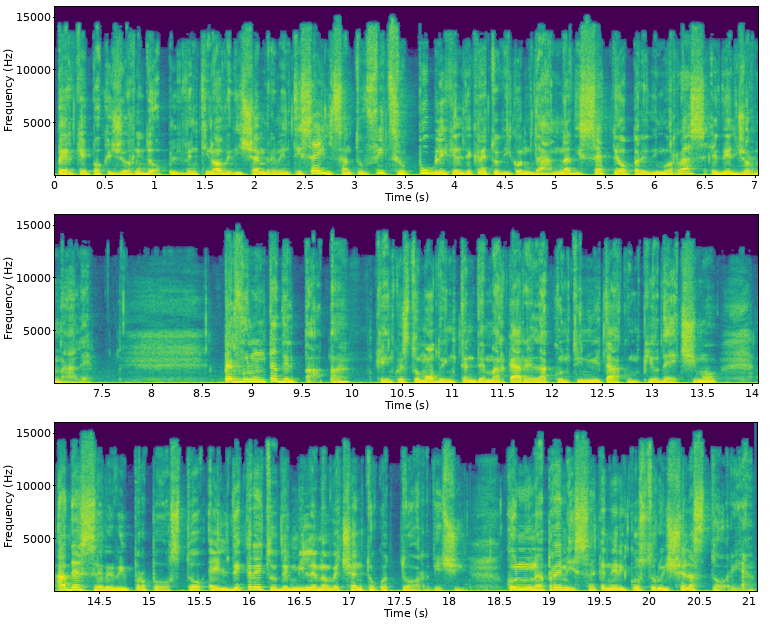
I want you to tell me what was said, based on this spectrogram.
perché pochi giorni dopo, il 29 dicembre 26, il Santo Uffizio pubblica il decreto di condanna di sette opere di Morras e del giornale. Per volontà del Papa, che in questo modo intende marcare la continuità con Pio X, ad essere riproposto è il decreto del 1914, con una premessa che ne ricostruisce la storia.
